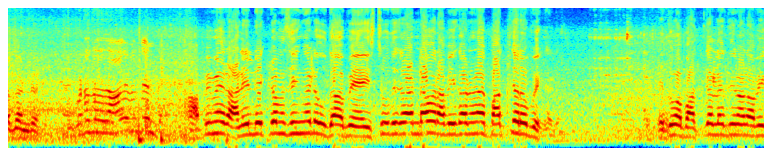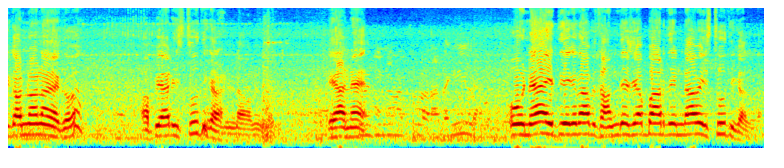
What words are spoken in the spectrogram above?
අදන්ට? අපි මේ රනිල් වික්‍රමසිංහට උදා මේ ස්තුති කරන්න ආව රවි කරුණානායක පත් කරපු එකට. එතුමා පත් කරලා තියෙනවා රවි කරුණානායකව. අපි හරි ස්තුති කරන්න ආව මේකට. එයා නෑ. රට ගිහිල්ලා. ඕ නෑ ඉතින් ඒක තමයි අපි සංදේශයක් බාර දෙන්න ආවේ ස්තුති කරලා.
